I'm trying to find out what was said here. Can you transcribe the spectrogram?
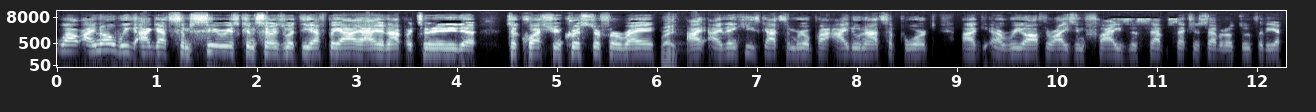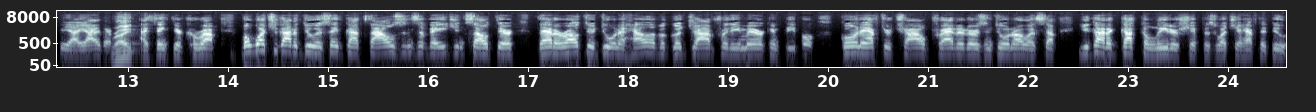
Well, I know we. I got some serious concerns with the FBI. I had an opportunity to to question Christopher Wray. Right. I, I think he's got some real. Pro- I do not support uh, uh, reauthorizing FISA Section 702 for the FBI either. Right. I think they're corrupt. But what you got to do is they've got thousands of agents out there that are out there doing a hell of a good job for the American people, going after child predators and doing all that stuff. You got to gut the leadership is what you have to do.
